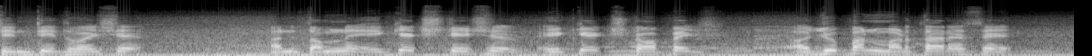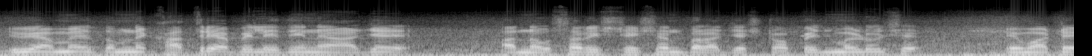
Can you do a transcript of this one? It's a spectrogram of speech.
ચિંતિત હોય છે અને તમને એક એક સ્ટેશન, એક એક સ્ટોપેજ હજુ પણ મળતા રહેશે એવી અમે તમને ખાતરી આપેલી હતી અને આજે આ નવસારી સ્ટેશન પર આજે સ્ટોપેજ મળ્યું છે. એ માટે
